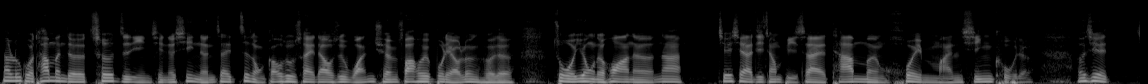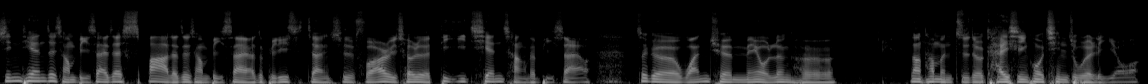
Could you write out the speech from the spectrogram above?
那如果他们的车子引擎的性能在这种高速赛道是完全发挥不了任何的作用的话呢，那接下来几场比赛他们会蛮辛苦的。而且今天这场比赛在 Spa 的这场比赛啊，这比利时站是 Ferrari 车队的第一千场的比赛啊，这个完全没有任何。让他们值得开心或庆祝的理由啊。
